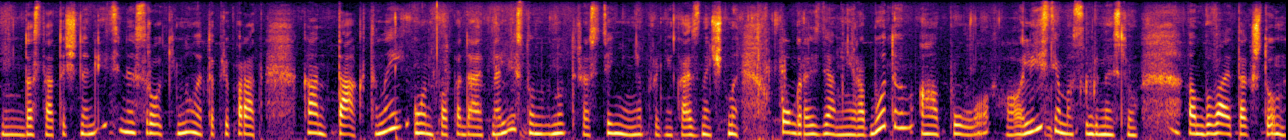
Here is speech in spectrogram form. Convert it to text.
достаточно длительные сроки, но это препарат контактный, он попадает на лист, он внутрь растения не проникает. Значит, мы по гроздям не работаем, а по а, листьям, особенно если а, бывает так, что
